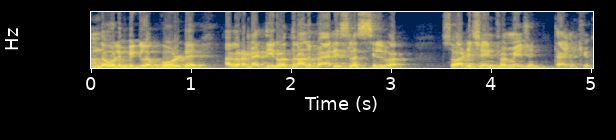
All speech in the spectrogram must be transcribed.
அந்த ஒலிம்பிக்கில் கோல்டு அதுக்கப்புறம் ரெண்டாயிரத்தி இருபத்தி நாலு பாரிஸில் silver so additional information thank you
